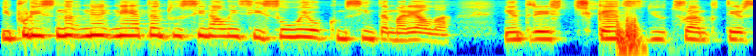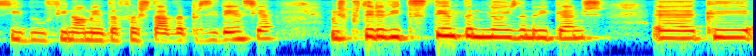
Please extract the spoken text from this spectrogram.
E por isso nem é tanto o sinal em si, sou eu que me sinto amarela entre este descanso de o Trump ter sido finalmente afastado da presidência, mas por ter havido 70 milhões de americanos uh, que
